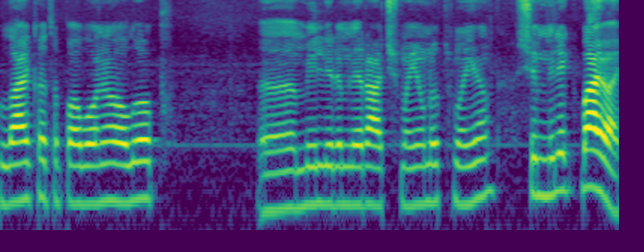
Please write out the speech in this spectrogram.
like atıp abone olup e, bildirimleri açmayı unutmayın. Şimdilik bay bay.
